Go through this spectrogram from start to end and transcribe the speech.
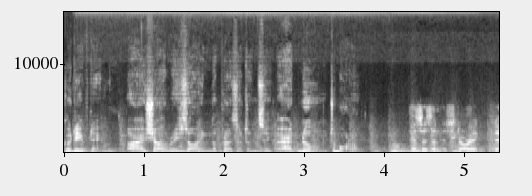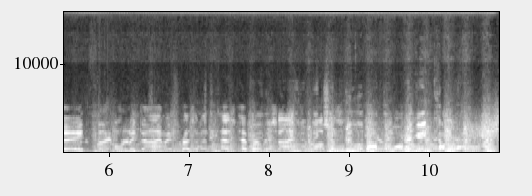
Good evening. I shall resign the presidency at noon tomorrow. This is an historic day, the only time a president has ever resigned from office. knew about the Watergate cover-up.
